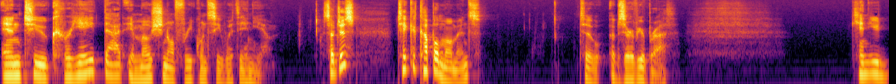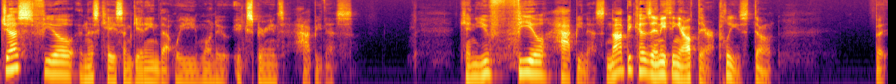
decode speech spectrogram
and to create that emotional frequency within you. So just take a couple moments to observe your breath. Can you just feel, in this case, I'm getting that we want to experience happiness. Can you feel happiness? Not because anything out there, please don't but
